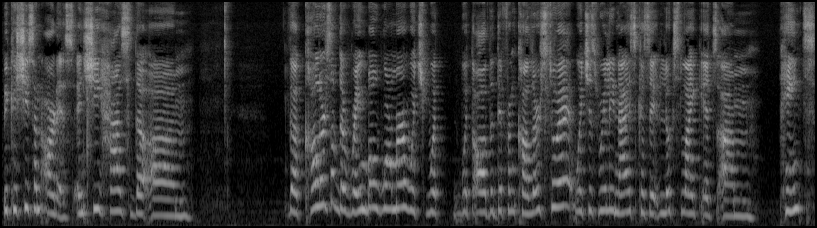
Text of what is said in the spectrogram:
because she's an artist and she has the um the colors of the rainbow warmer which with with all the different colors to it which is really nice because it looks like it's um paint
